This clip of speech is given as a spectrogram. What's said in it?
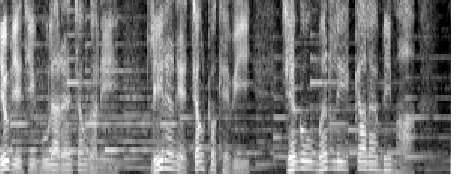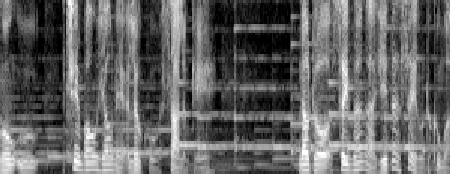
မြို့ပြင်ကြီးမူလာတန်းကျောင်းကနေလေးတန်းနဲ့ကျောင်းထွက်ခဲ့ပြီးရန်ကုန်မန္တလေးကားလမ်းဘေးမှာငုံဦးအချင်းပေါင်းရောက်တဲ့အလုပ်ကိုစလုပ်တယ်နောက်တော့စိန်မန်းကရေတန့်ဆက်ရုံတစ်ခုမှ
